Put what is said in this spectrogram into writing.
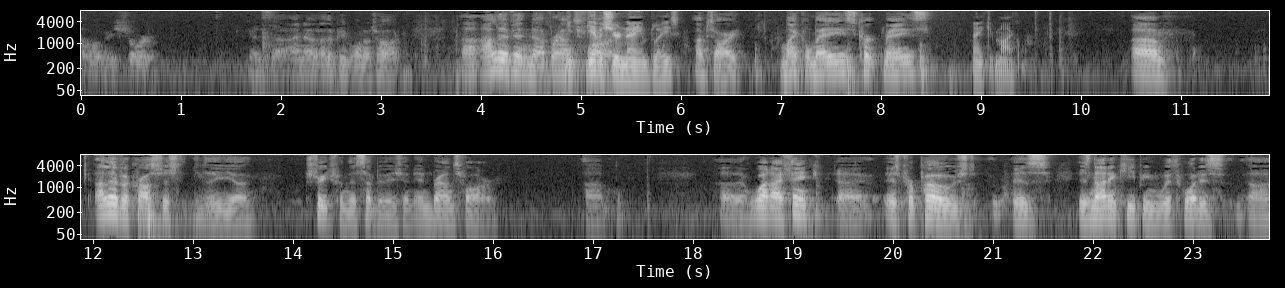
I'm going to be short because uh, I know other people want to talk. Uh, I live in uh, Browns Farm. Give us your name, please. I'm sorry. Michael Mays, Kirk Mays. Thank you, Michael. I live across just the uh, street from the subdivision in Browns Farm. Um, uh, what I think uh, is proposed is is not in keeping with what is uh,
